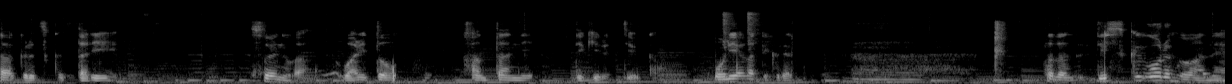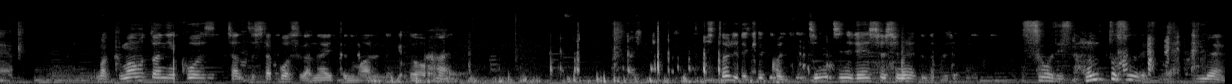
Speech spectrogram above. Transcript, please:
サークル作ったりそういうのが割と簡単にできるっていうか盛り上がってくれる。ただディスクゴルフはね、まあ、熊本にコースちゃんとしたコースがないっていうのもあるんだけどはい、一人で結構地道に練習しないとダメじゃそうですね、本当そうですね。んね。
